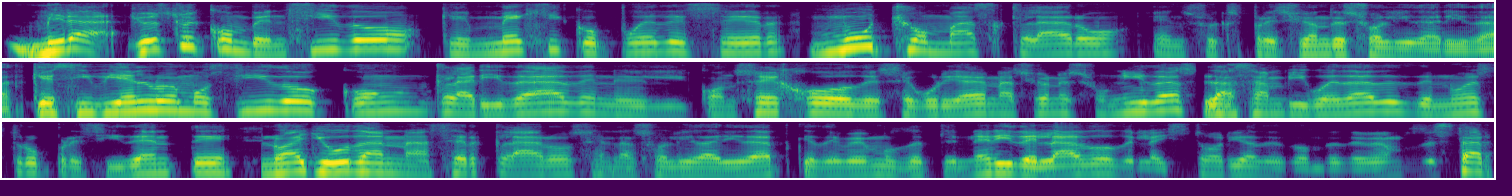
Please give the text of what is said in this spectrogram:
Mira, yo estoy convencido que México puede ser mucho más claro en su expresión de solidaridad, que si bien lo hemos sido con claridad en el Consejo de Seguridad de Naciones Unidas, las ambigüedades de nuestro presidente no ayudan a ser claros en la solidaridad que debemos de tener y del lado de la historia de donde debemos de estar.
